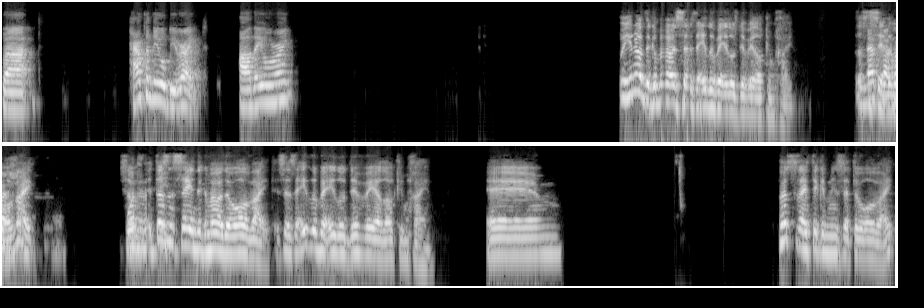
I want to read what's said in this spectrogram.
But how can they all be right? Are they all right? Well, you know, the Gemara says Elu ve'elu chayim. Doesn't That's say they're all right. So it doesn't say in the Gemara they're all right. It says Elu ve'elu develokim chayim. Um, personally, I think it means that they're all right.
